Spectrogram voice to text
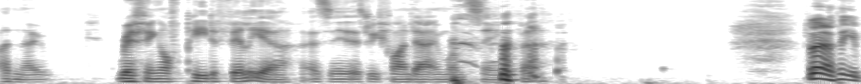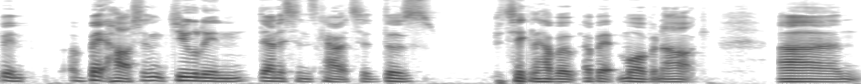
I don't know riffing off paedophilia as as we find out in one scene but I don't know, I think you've been a bit harsh. I think Julian Dennison's character does particularly have a, a bit more of an arc. Um,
